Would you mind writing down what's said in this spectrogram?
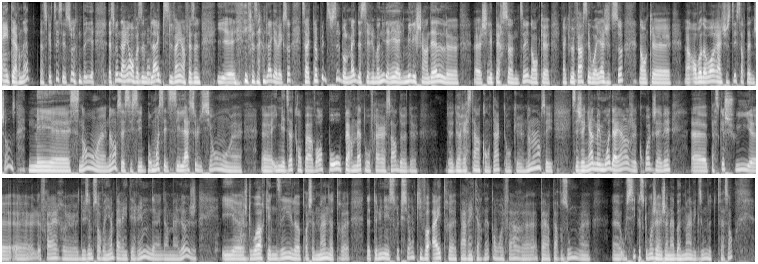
Internet, parce que tu sais, c'est sûr, la semaine dernière, on faisait une blague, puis Sylvain en faisait une, euh, il, faisait une blague avec ça. Ça va être un peu difficile pour le maître de cérémonie d'aller allumer les chandelles euh, euh, chez les personnes, tu sais. Donc, quand il veut faire ses voyages et tout ça. Donc, on va devoir ajuster certaines choses. Mais sinon, non, non, c'est, pour moi, c'est, la solution immédiate qu'on peut avoir pour permettre aux frères et sœurs de, de, rester en contact. Donc, non, non, non, c'est, génial. Même moi, d'ailleurs, je crois que j'avais euh, parce que je suis euh, euh, le frère deuxième surveillant par intérim dans, ma loge et je dois organiser là, prochainement notre, notre tenue d'instruction qui va être par Internet. On va le faire par, Zoom. aussi, parce que moi, j'ai un abonnement avec Zoom de toute façon.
